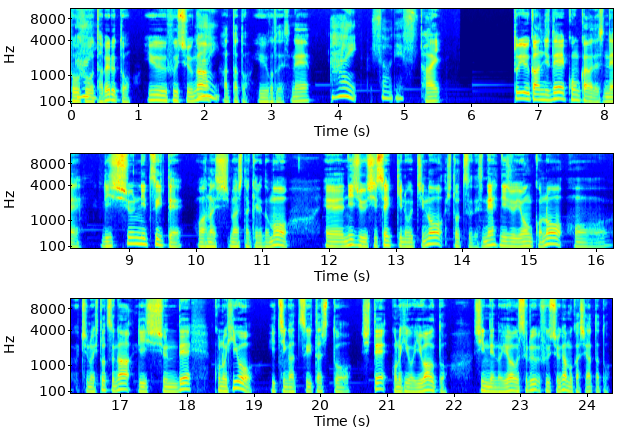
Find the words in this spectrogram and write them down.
豆腐を食べるという風習がはいあったということですね。はい、そうです。はい。という感じで今回はですね立春についてお話ししましたけれども、えー二十四節気のうちの一つですね24個のおうちの一つが立春でこの日を1月1日としてこの日を祝うと新年の祝うする風習が昔あったと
